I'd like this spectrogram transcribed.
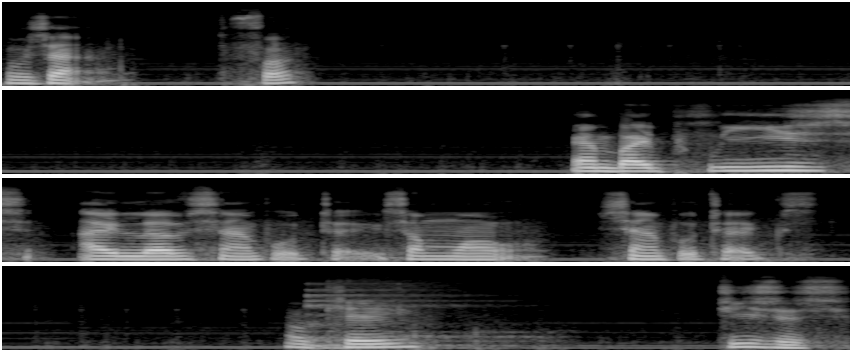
What was that? The fuck? And by please, I love sample text, some more sample text. Okay. Jesus.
